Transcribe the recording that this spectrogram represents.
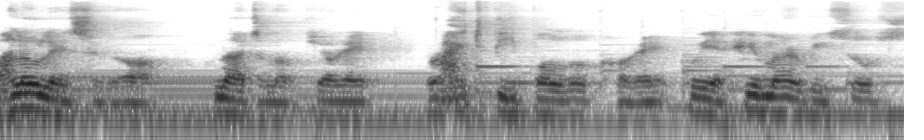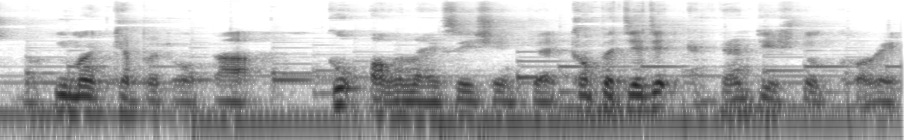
ဘာလို့လဲဆိုတော့ခုနကျွန်တော်ပြောတဲ့ right people ကိုခေါ်တဲ့ကိုယ့်ရဲ့ human resource human capital ကကို organization အတွက် competitive advantage လို့ခေါ်တဲ့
